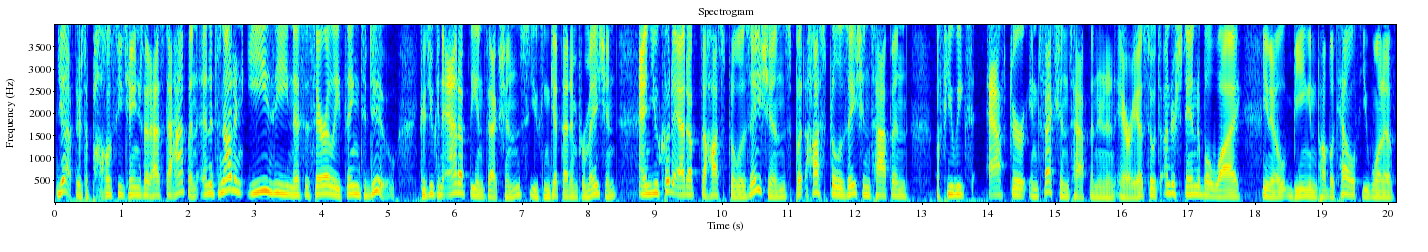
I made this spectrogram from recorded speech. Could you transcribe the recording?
Yeah, there's a policy change that has to happen. And it's not an easy necessarily thing to do because you can add up the infections, you can get that information, and you could add up the hospitalizations, but hospitalizations happen a few weeks after infections happen in an area. So it's understandable why, you know, being in public health, you want to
